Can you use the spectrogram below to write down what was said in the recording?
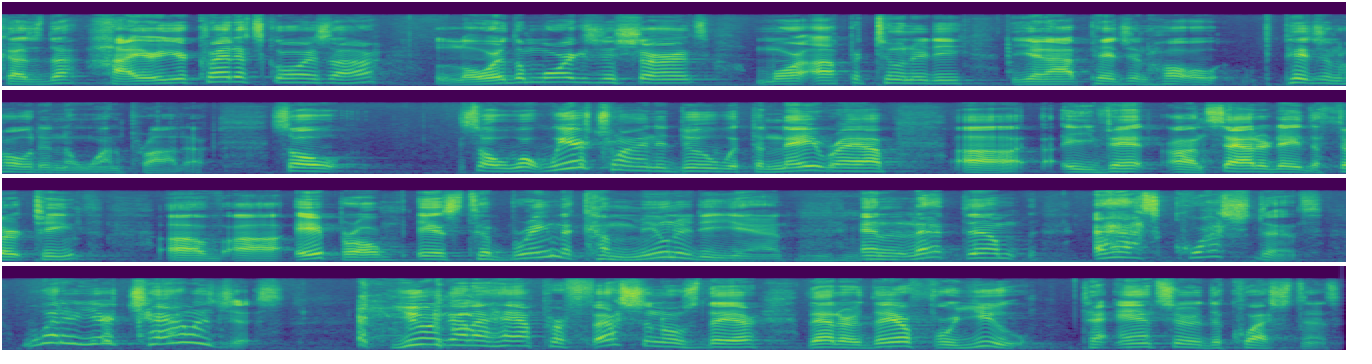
because the higher your credit scores are, lower the mortgage insurance, more opportunity, you're not pigeonholed, pigeonholed into one product. So so what we're trying to do with the NAREB uh, event on Saturday, the 13th of uh, April, is to bring the community in and let them ask questions. What are your challenges? You're going to have professionals there that are there for you to answer the questions.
